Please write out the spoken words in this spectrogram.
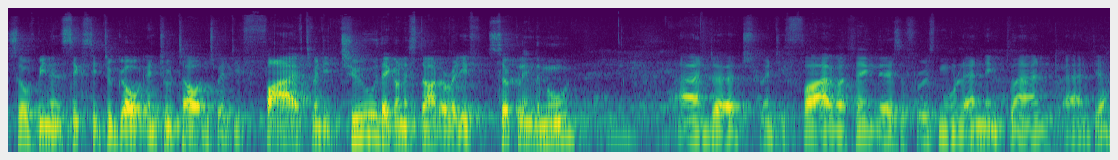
So we've been in the 60 to go in 2025, 22, they're going to start already circling the moon. And uh, 25, I think there's a first moon landing planned. And yeah,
